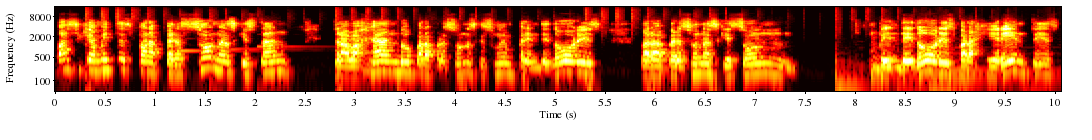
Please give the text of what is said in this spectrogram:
básicamente es para personas que están trabajando, para personas que son emprendedores, para personas que son vendedores, para gerentes.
